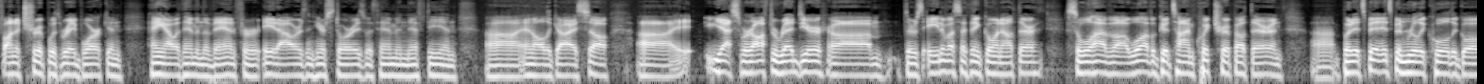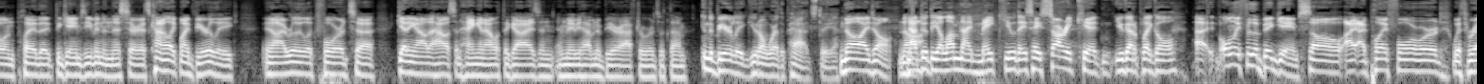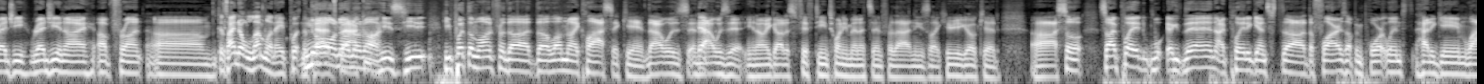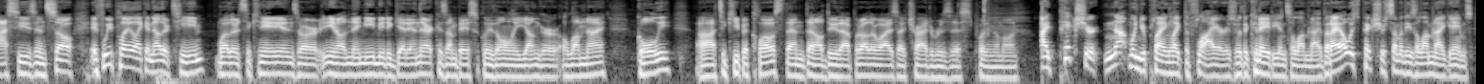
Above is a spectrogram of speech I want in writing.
on a trip with Ray Bourque and hang out with him in the van for eight hours and hear stories with him and Nifty and uh, and all the guys. So uh, yes, we're off to Red Deer. Um, there's eight of us, I think, going out there. So we'll have uh, we'll have a good time, quick trip out there. And uh, but it's been it's been really cool to go and play the, the games even in this area. It's kind of like my beer league. You know, I really look forward to getting out of the house and hanging out with the guys and, and maybe having a beer afterwards with them. In the beer league, you don't wear the pads, do you? No, I don't. No. Now, do the alumni make you? They say, "Sorry, kid, you got to play goal." Uh, only for the big games. So I, I play forward with Reggie. Reggie and I up front. Um, Because I know Lemelin ain't putting the no, pads no, no, no. on. He's he he put them on for the the alumni classic game. That was and Yeah. that was it. You know, he got his 15, 20 minutes in for that, and he's like, "Here you go, kid." Uh, so so I played then. I played against uh, the Flyers up in Portland. Had a game last season. So if we play like another team, whether it's the Canadiens or you know, and they need me to get in there because I'm basically the only younger alumni goalie uh, to keep it close, then then I'll do that. But otherwise, I try to resist putting them on. I picture not when you're playing like the Flyers or the Canadiens alumni, but I always picture some of these alumni games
